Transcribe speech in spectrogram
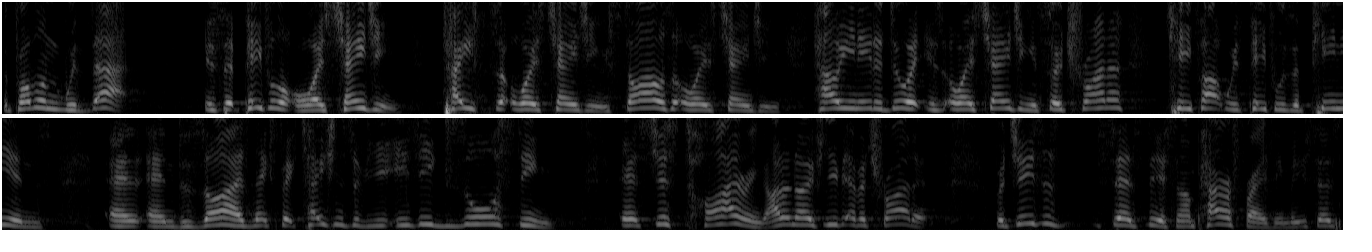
The problem with that is that people are always changing. Tastes are always changing. Styles are always changing. How you need to do it is always changing. And so trying to keep up with people's opinions and, and desires and expectations of you is exhausting. It's just tiring. I don't know if you've ever tried it. But Jesus says this, and I'm paraphrasing, but he says,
